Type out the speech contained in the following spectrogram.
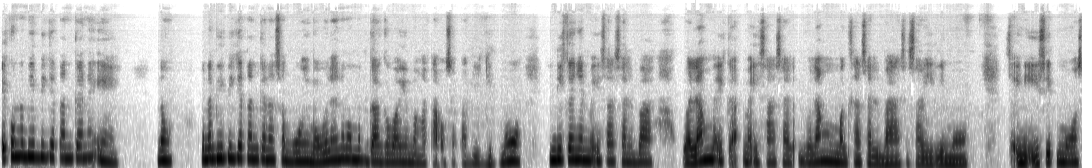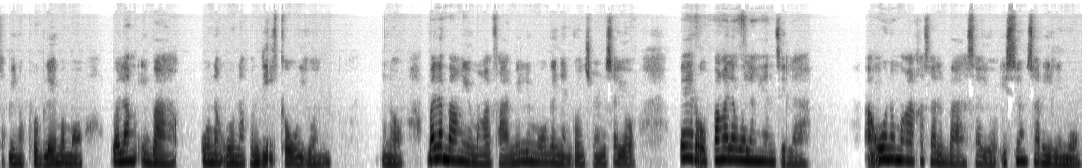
Eh kung nabibigatan ka na eh, no, kung nabibigatan ka na sa buhay mo, wala namang magagawa yung mga tao sa paligid mo. Hindi ka niyan maisasalba. Walang maika, maisasal, walang magsasalba sa sarili mo, sa iniisip mo, sa pinoproblema mo. Walang iba, unang-una, kundi ikaw yun. No? Malamang yung mga family mo, ganyan, concern sa'yo. Pero, pangalawa lang yan sila. Ang unang makakasalba sa'yo is yung sarili mo.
